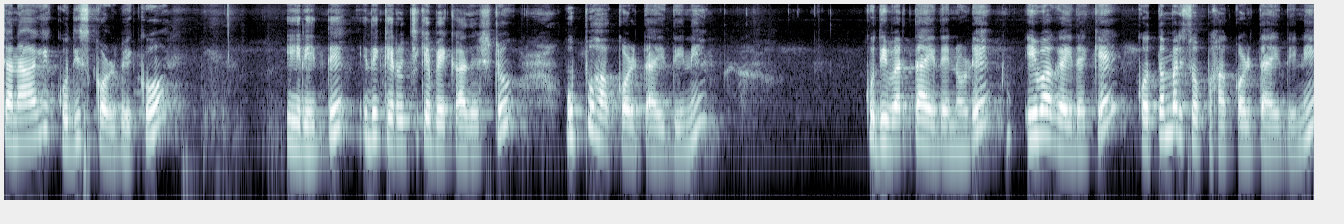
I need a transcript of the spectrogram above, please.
ಚೆನ್ನಾಗಿ ಕುದಿಸ್ಕೊಳ್ಬೇಕು. ಈ ರೀತಿ ಇದಕ್ಕೆ ರುಚಿಗೆ ಬೇಕಾದಷ್ಟು ಉಪ್ಪು ಹಾಕ್ಕೊಳ್ತಾ ಇದ್ದೀನಿ. ಕುದಿ ಬರ್ತಾ ಇದೆ ನೋಡಿ. ಇವಾಗ ಇದಕ್ಕೆ ಕೊತ್ತಂಬರಿ ಸೊಪ್ಪು ಹಾಕ್ಕೊಳ್ತಾ ಇದ್ದೀನಿ.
